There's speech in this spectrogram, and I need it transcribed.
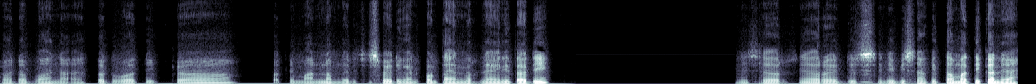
ada banyak ya 1 2 3 4 5 6 jadi sesuai dengan kontainernya ini tadi. Ini seharusnya Redis ini bisa kita matikan ya.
